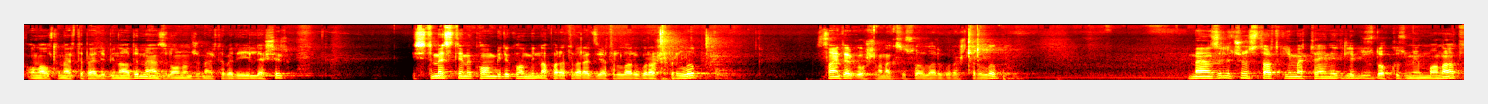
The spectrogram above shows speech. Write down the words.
16 mərtəbəli binadır. Mənzil 10-cu mərtəbədə yerləşir. İstimə sistemi kombidir. Kombinin aparatı və radiatorları quraşdırılıb. Sanitar qovşağın aksesuarları quraşdırılıb. Mənzil üçün start qiymət təyin edilib 109 min manat.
